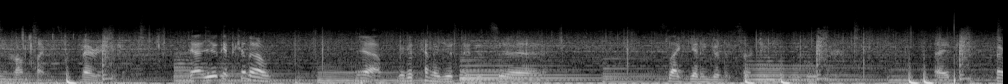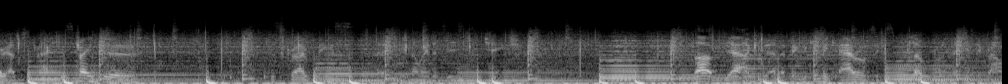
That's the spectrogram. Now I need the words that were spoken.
In runtime very efficient. Yeah, you get kind of, yeah, you get kind of used to it. It's, uh, it's like getting good at searching. Uh, It's very abstract. It's trying to describe things uh, in a way that's easy to change. Oh, yeah, I can do anything. You can make arrows explode when they hit the ground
